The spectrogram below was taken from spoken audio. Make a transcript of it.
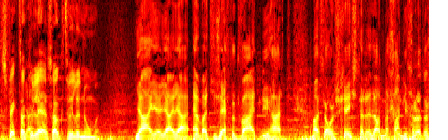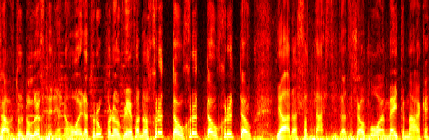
Spectaculair zou ik het willen noemen. Ja, ja, ja, ja. En wat je zegt, het waait nu hard. Maar zoals gisteren, dan gaan die grutters af en toe de lucht in. En dan hoor je dat roepen ook weer van de grutto, grutto, grutto. Ja, dat is fantastisch. Dat is zo mooi om mee te maken.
